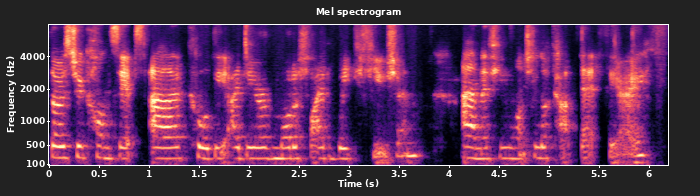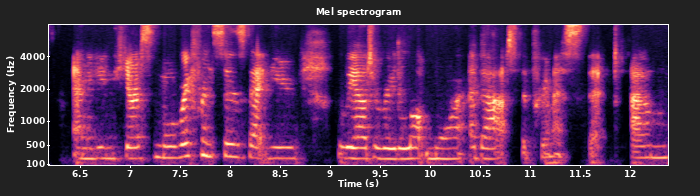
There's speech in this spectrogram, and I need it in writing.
those two concepts are called the idea of modified weak fusion, um, if you want to look up that theory. And again, here are some more references that you will be able to read a lot more about the premise that um,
